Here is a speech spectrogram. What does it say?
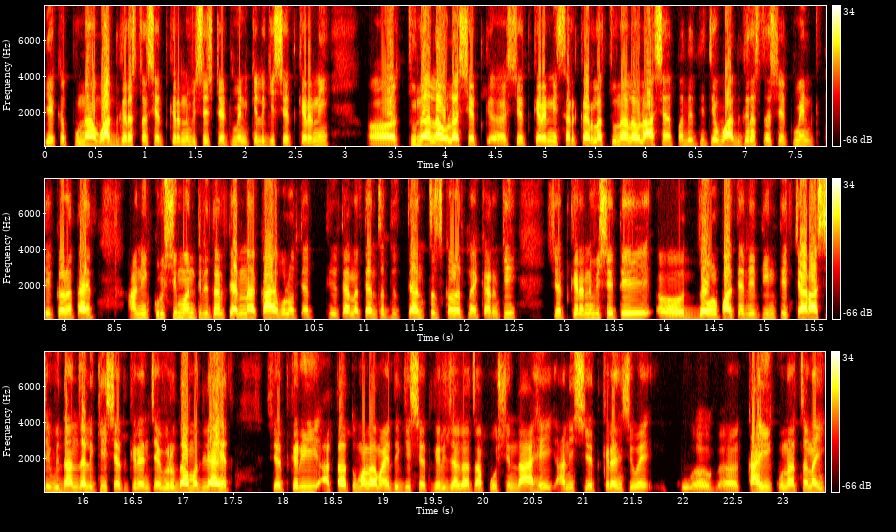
एक पुन्हा वादग्रस्त शेतकऱ्यांविषयी स्टेटमेंट केलं की शेतकऱ्यांनी चुना लावला शेतक शेतकऱ्यांनी सरकारला चुना लावला. अशा पद्धतीचे वादग्रस्त स्टेटमेंट ते करत आहेत. आणि कृषी मंत्री तर त्यांना काय बोलवतात त्यांना त्यांचं ते त्यांचंच कळत नाही. कारण की शेतकऱ्यांविषयी ते जवळपास त्यांचे तीन ते चार असे विधान झाले की शेतकऱ्यांच्या विरोधामधले आहेत. शेतकरी आता तुम्हाला माहिती आहे की शेतकरी जगाचा पोशिंदा आहे आणि शेतकऱ्यांशिवाय काही कुणाचं नाही.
